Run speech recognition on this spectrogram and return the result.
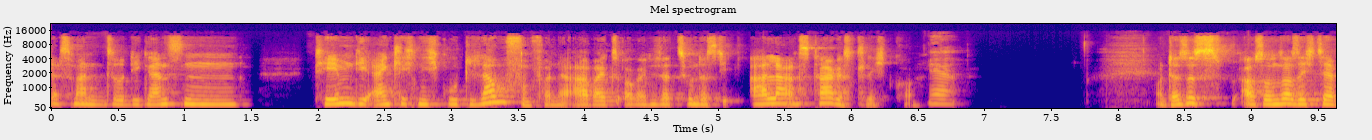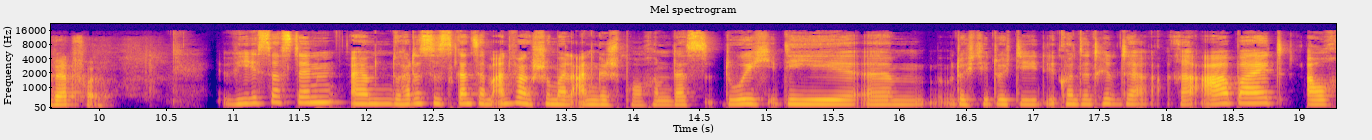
dass man so die ganzen Themen, die eigentlich nicht gut laufen von der Arbeitsorganisation, dass die alle ans Tageslicht kommen. Ja. Und das ist aus unserer Sicht sehr wertvoll. Wie ist das denn? Ähm, du hattest es ganz am Anfang schon mal angesprochen, dass durch die ähm, durch die durch die, die konzentriertere Arbeit auch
